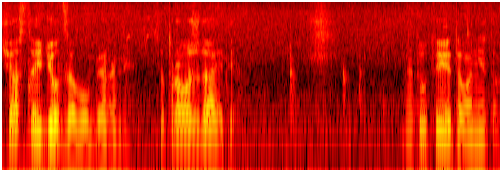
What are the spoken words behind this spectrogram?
часто идет за воблерами, сопровождает их. А тут и этого нету.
